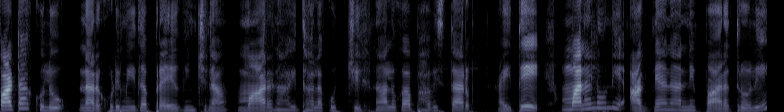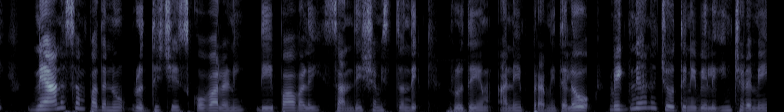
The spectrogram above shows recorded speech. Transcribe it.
పటాకులు నరకుడి మీద ప్రయోగించిన మారణాయుధాలకు చిహ్నాలుగా భావిస్తారు. అయితే మనలోని అజ్ఞానాన్ని పారత్రోలి జ్ఞాన సంపదను వృద్ధి చేసుకోవాలని దీపావళి సందేశమిస్తుంది. హృదయం అనే ప్రమిదలో విజ్ఞాన జ్యోతిని వెలిగించడమే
